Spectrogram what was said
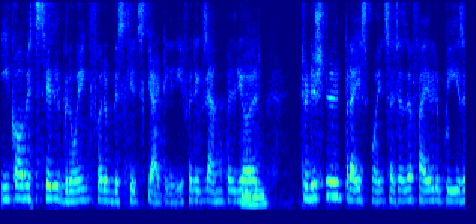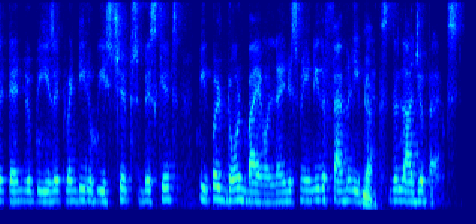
e-commerce still growing for a biscuits category. For example, your Mhm. Traditional price points, such as a 5 rupees, a 10 rupees, a 20 rupees chips, biscuits, people don't buy online. It's mainly the family Yeah. packs, the larger packs.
